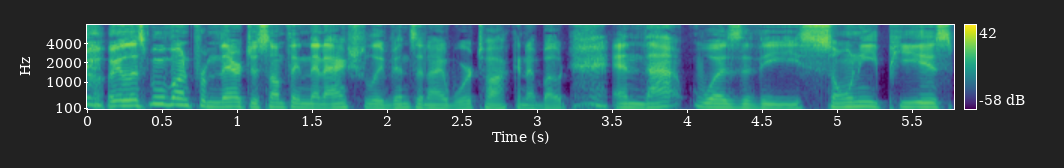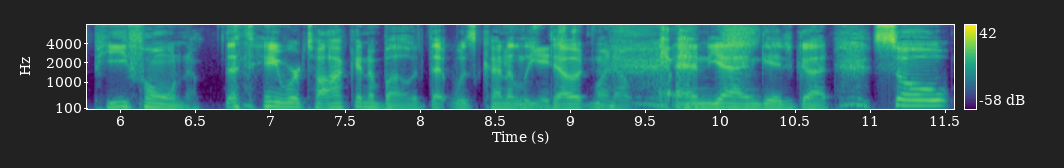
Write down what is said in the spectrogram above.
Okay, let's move on from there to something that actually Vince and I were talking about, and that was the Sony PSP phone that they were talking about that was kind of leaked out. N-Gage 2.0. And yeah, Engage got. So,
